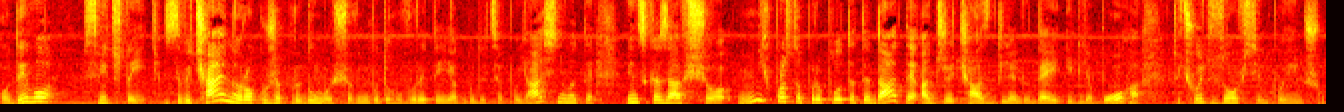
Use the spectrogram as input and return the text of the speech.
о диво, світ стоїть. Звичайно, рок уже придумав, що він буде говорити і як буде це пояснювати. Він сказав, що міг просто переплутати дати, адже час для людей і для Бога течуть зовсім по-іншому.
